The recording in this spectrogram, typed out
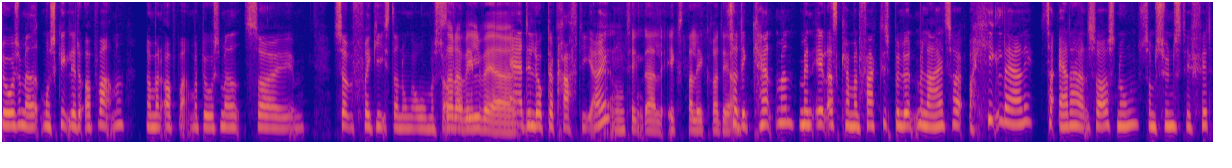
dåsemad måske lidt opvarmet. Når man opvarmer dåsemad, så, øh, så frigives der nogle aromastoffer. Så der vil være... Ja, det lugter kraftigere, ikke? Ja, nogle ting, der er ekstra lækre der. Så det kan man, men ellers kan man faktisk belønne med legetøj. Og helt ærligt, så er der altså også nogen, som synes, det er fedt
